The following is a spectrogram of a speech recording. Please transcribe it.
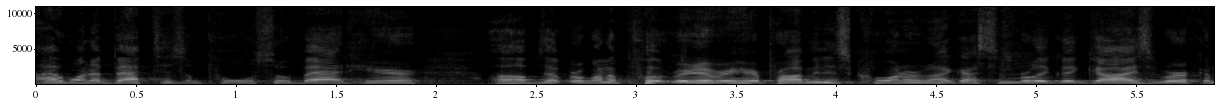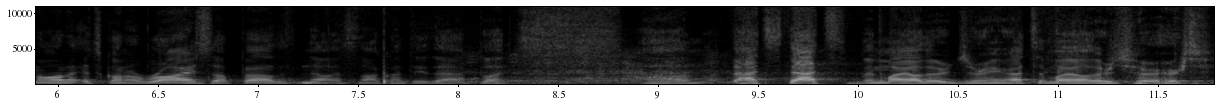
I want a baptism pool so bad here uh, that we're going to put right over here, probably in this corner. And I got some really good guys working on it. It's going to rise up out of No, it's not going to do that. But um, that's, that's in my other dream. That's in my other church.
